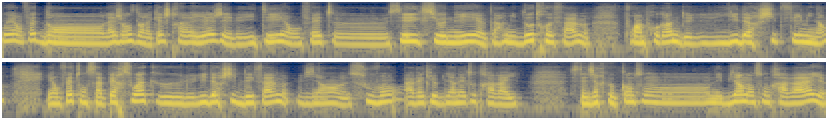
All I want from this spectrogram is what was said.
Oui, en fait, dans l'agence dans laquelle je travaillais, j'avais été en fait euh, sélectionnée euh, parmi d'autres femmes pour un programme de leadership féminin. Et en fait, on s'aperçoit que le leadership des femmes vient euh, souvent avec le bien-être au travail. C'est-à-dire que quand on est bien dans son travail,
